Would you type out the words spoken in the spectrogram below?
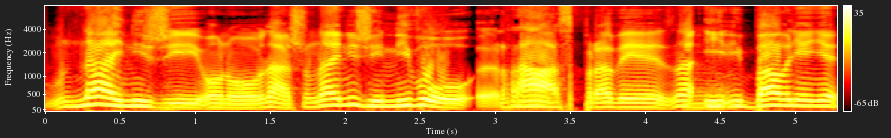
najniži ono znaš najniži nivo rasprave zna, i, i bavljenje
